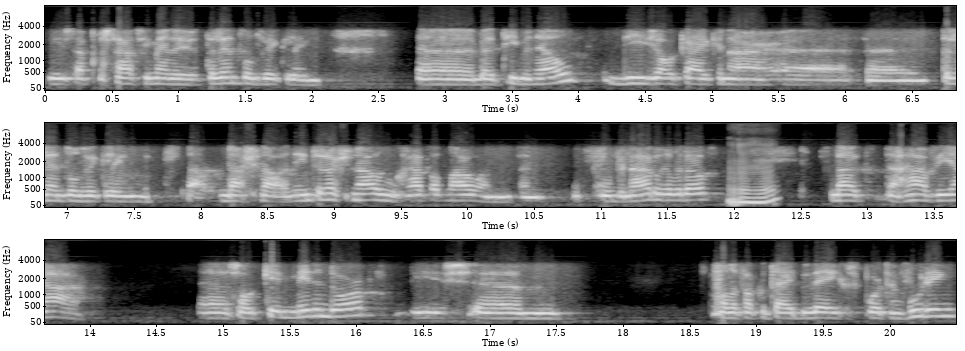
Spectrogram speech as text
die is daar prestatiemanager talentontwikkeling bij Team NL. Die zal kijken naar talentontwikkeling nou, nationaal en internationaal. Hoe gaat dat nou en, en hoe benaderen we dat? Mhm. Vanuit de HVA eh, zal Kim Middendorp, die is ehm, van de faculteit Bewegen, Sport en Voeding,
